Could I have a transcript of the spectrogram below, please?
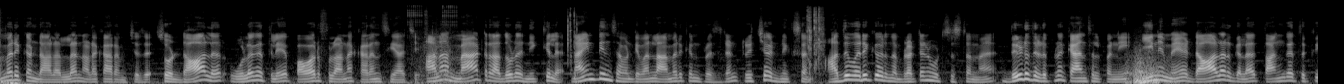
அமெரிக்கன் டாலர்ல நடக்க ஆரம்பிச்சது. ஸோ டாலர் உலகத்திலேயே பவர்ஃபுல்லான கரன்சி ஆச்சு. ஆனா மேட்டர் அதோட நிக்கல. நைன்டீன் செவன்டி ஒன்ல அமெரிக்க அமெரிக்கன் பிரசிடென்ட் ரிச்சர்ட் நிக்சன் அது வரைக்கும் இருந்த பிரிட்டன் வுட் சிஸ்டமை திடுதிடுப்புன்னு கேன்சல் பண்ணி இனிமே டாலர்களை தங்கத்துக்கு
